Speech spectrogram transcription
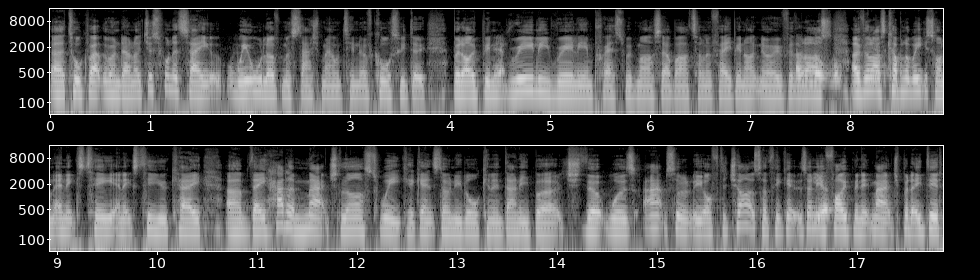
uh, talk about the rundown, I just want to say we all love Moustache Mountain, of course we do. But I've been yeah. really, really impressed with Marcel Barthel and Fabian Aichner over the I last over the last couple of weeks on NXT, NXT UK. Um, they had a match last week against Oney Lorcan and Danny Burch that was absolutely off the charts. I think it was only yep. a five minute match, but they did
